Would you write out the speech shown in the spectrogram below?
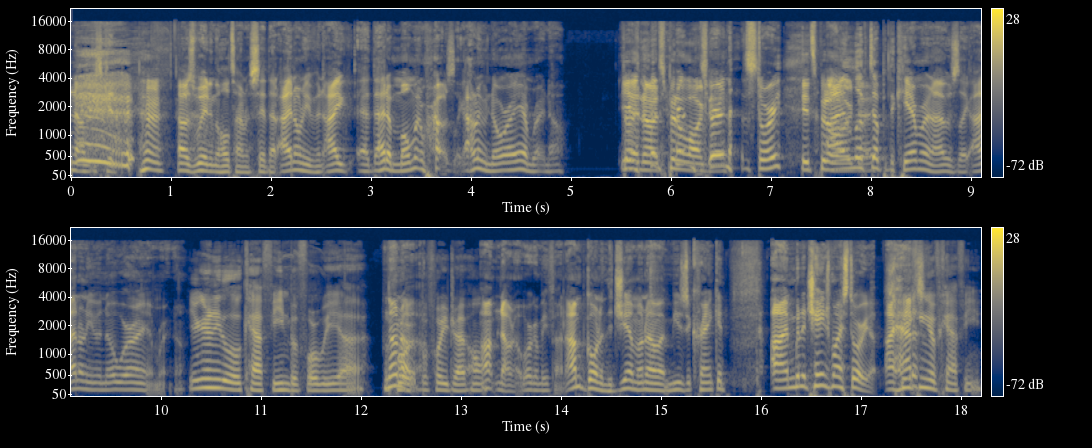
no, I'm just kidding. I was waiting the whole time to say that. I don't even. I I had a moment where I was like, I don't even know where I am right now. Yeah, no, it's been a long During day. that story, It's been a I long looked day. up at the camera and I was like, I don't even know where I am right now. You're gonna need a little caffeine before we uh No, before, no. before you drive home. Um, no, no, we're gonna be fine. I'm going to the gym. I know my music cranking. I'm gonna change my story up. I had a, Speaking of caffeine.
